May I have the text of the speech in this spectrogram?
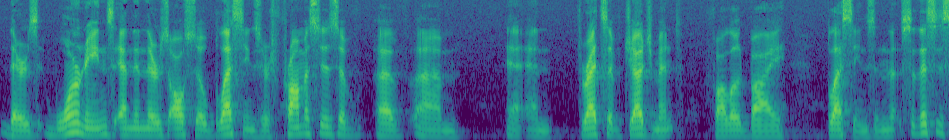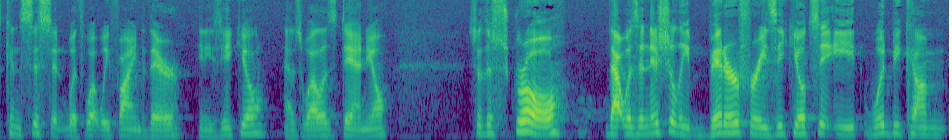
there's warnings, and then there's also blessings. There's promises of, of um, and threats of judgment, followed by blessings. And so this is consistent with what we find there in Ezekiel as well as Daniel. So the scroll that was initially bitter for Ezekiel to eat would become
